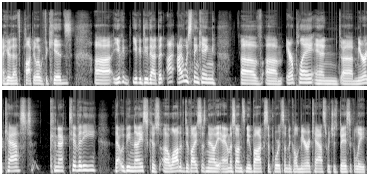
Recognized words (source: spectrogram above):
I hear that's popular with the kids. Uh, you could you could do that, but I, I was thinking of um, AirPlay and uh, Miracast connectivity. That would be nice because a lot of devices now, the Amazon's new box supports something called Miracast, which is basically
